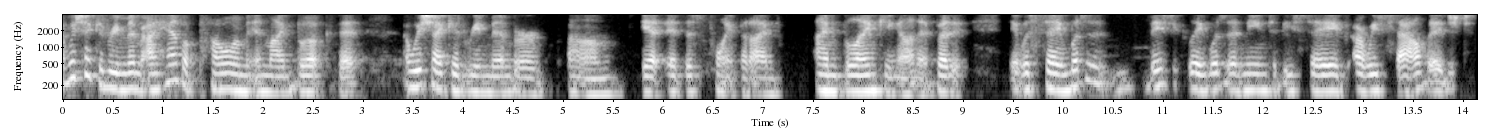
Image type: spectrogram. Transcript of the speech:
i wish i could remember i have a poem in my book that i wish i could remember um it at this point but i'm i'm blanking on it but it it was saying what does it basically what does it mean to be saved? Are we salvaged?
